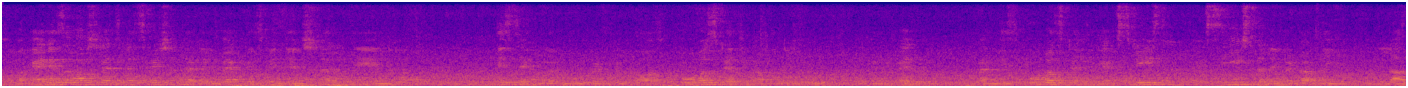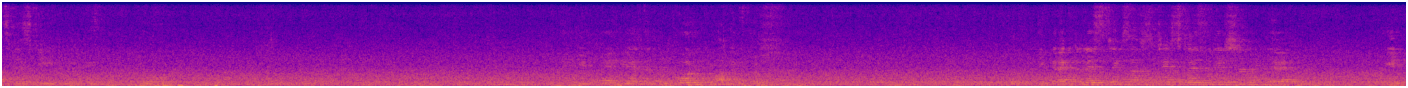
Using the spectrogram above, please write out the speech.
So mechanism of stretch laceration that impact is tangential and this angular movement will cause overstretching of the tissue and when, when this overstretching exceeds, exceeds the limit of the elasticity it will be too. It may be either the pull or the push. The characteristics of stretch laceration that it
